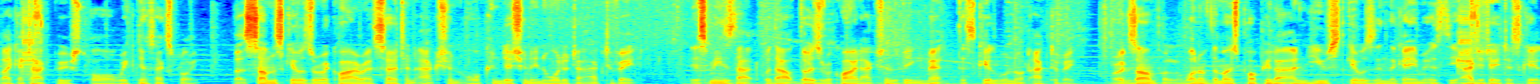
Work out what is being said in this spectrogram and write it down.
like attack boost or weakness exploit. But some skills require a certain action or condition in order to activate. This means that without those required actions being met, the skill will not activate. For example, one of the most popular and used skills in the game is the Agitator skill.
